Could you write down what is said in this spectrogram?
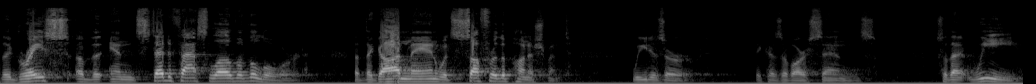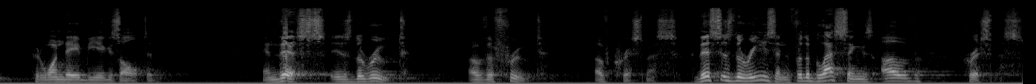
the grace of the and steadfast love of the Lord, that the God man would suffer the punishment we deserved because of our sins, so that we could one day be exalted. And this is the root of the fruit of Christmas. This is the reason for the blessings of Christmas.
